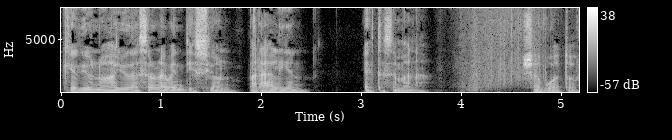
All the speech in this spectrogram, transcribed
Que Dios nos ayude a ser una bendición para alguien esta semana. Shavuotov.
